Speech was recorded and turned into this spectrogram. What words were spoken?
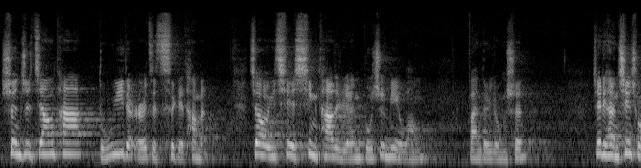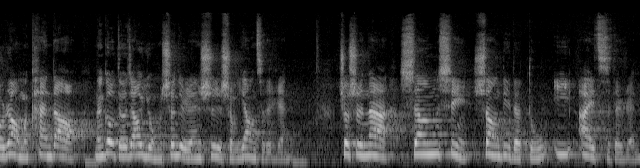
甚至将他独一的儿子赐给他们，叫一切信他的人不至灭亡，反得永生。”这里很清楚，让我们看到能够得着永生的人是什么样子的人。就是那相信上帝的独一爱子的人，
